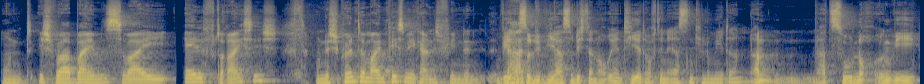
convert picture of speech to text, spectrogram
und ich war beim 21130 und ich könnte meinen Pacemaker nicht finden. Wie hast, du, wie hast du dich dann orientiert auf den ersten Kilometern? An, hast du noch irgendwie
